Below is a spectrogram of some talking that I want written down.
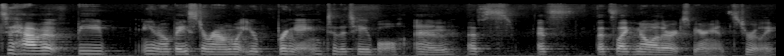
to have it be you know, based around what you're bringing to the table, and that's that's that's like no other experience, truly.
